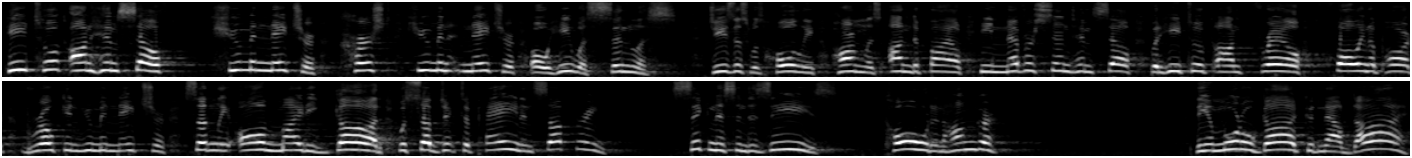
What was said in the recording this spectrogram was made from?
He took on himself human nature, cursed human nature. Oh, he was sinless. Jesus was holy, harmless, undefiled. He never sinned himself, but he took on frail, falling apart, broken human nature. Suddenly, Almighty God was subject to pain and suffering, sickness and disease, cold and hunger. The immortal God could now die.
